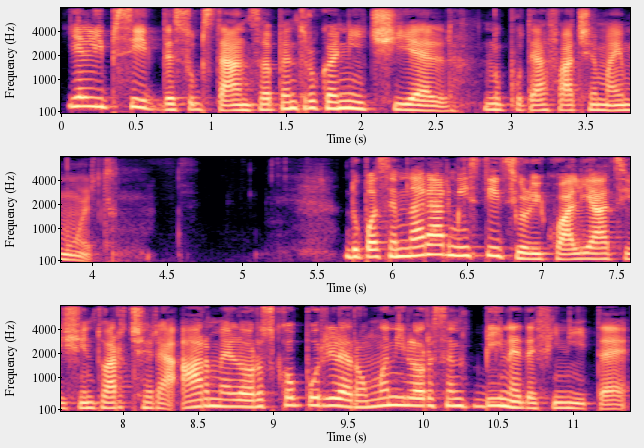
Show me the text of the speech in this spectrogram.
e lipsit de substanță pentru că nici el nu putea face mai mult. După semnarea armistițiului cu aliații și întoarcerea armelor, scopurile românilor sunt bine definite.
